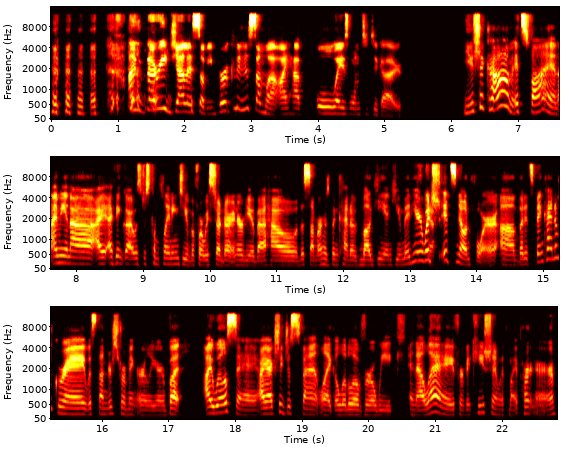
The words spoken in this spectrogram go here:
I'm very jealous of you. Brooklyn is somewhere I have always wanted to go. You should come. It's fun. I mean, uh, I, I think I was just complaining to you before we started our interview about how the summer has been kind of muggy and humid here, which yeah. it's known for. Um, but it's been kind of gray with thunderstorming earlier. But I will say, I actually just spent like a little over a week in LA for vacation with my partner.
